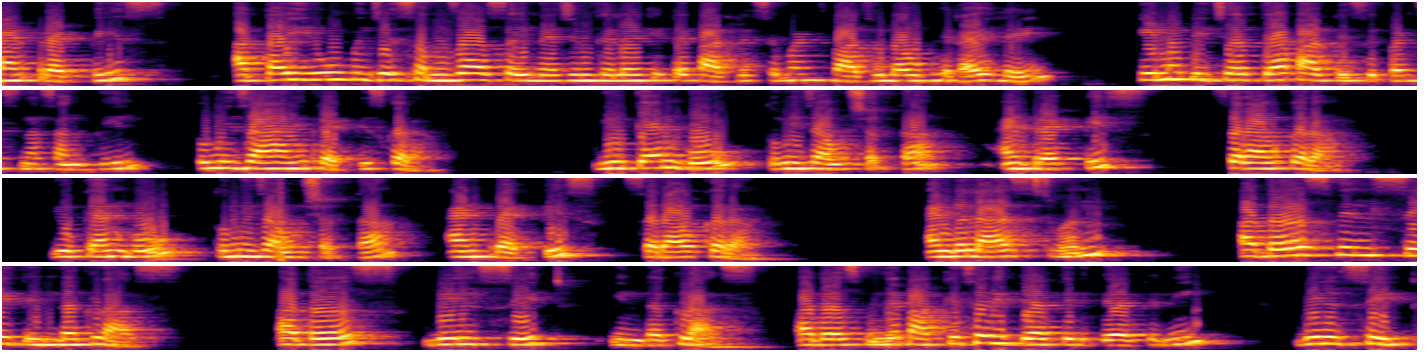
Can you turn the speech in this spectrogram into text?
and practice आता यू म्हणजे समजा असं इमॅजिन केलंय की ते पार्टिसिपंट बाजूला उभे राहिले की मग टीचर त्या पार्टिसिपंट्सना सांगतील तुम्ही जा आणि प्रॅक्टिस करा. यू कॅन गो तुम्ही जाऊ शकता. अँड प्रॅक्टिस सराव करा. यू कॅन गो तुम्ही जाऊ शकता. अँड प्रॅक्टिस सराव करा. And the last one others will sit in the class others will sit in the class others म्हणजे बाकीचे विद्यार्थी विद्यार्थिनी विल सिट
